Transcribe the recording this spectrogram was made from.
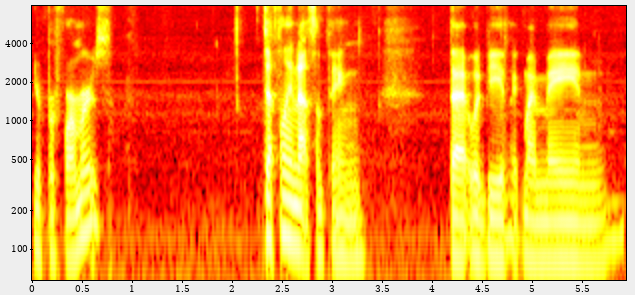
your performers definitely not something that would be like my main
